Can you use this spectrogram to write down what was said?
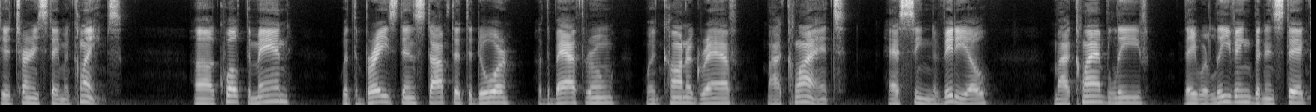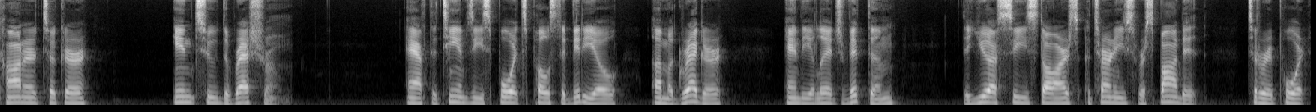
the attorney's statement claims. Uh, quote, the man with the braids then stopped at the door of the bathroom when Conor grabbed my client has seen the video. My client believed they were leaving, but instead Conor took her into the restroom. After TMZ Sports posted video of McGregor and the alleged victim, the UFC star's attorneys responded to the report,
